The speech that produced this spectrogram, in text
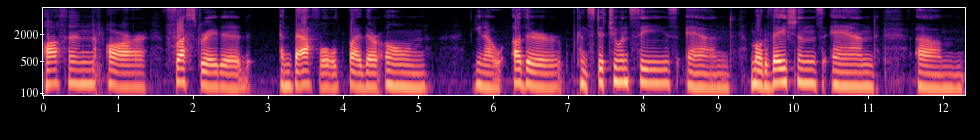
often are frustrated and baffled by their own you know other constituencies and motivations and um,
